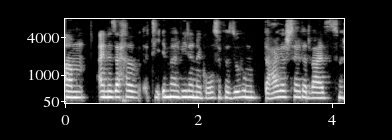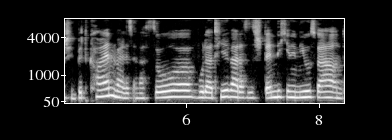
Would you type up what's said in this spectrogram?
Ähm, eine Sache, die immer wieder eine große Versuchung dargestellt hat, war jetzt zum Beispiel Bitcoin, weil es einfach so volatil war, dass es ständig in den News war und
